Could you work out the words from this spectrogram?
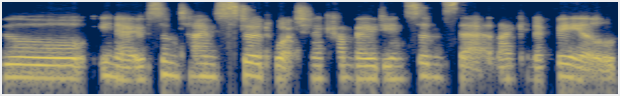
You're, you know, sometimes stood watching a Cambodian sunset like in a field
